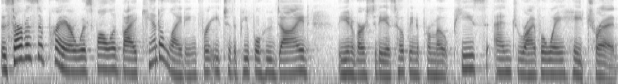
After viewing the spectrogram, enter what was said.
The service of prayer was followed by candle lighting for each of the people who died. The university is hoping to promote peace and drive away hatred.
